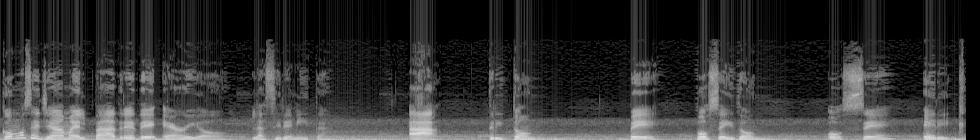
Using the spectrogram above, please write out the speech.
¿Cómo se llama el padre de Ariel, la sirenita? A. Tritón. B. Poseidón. O C. Eric.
